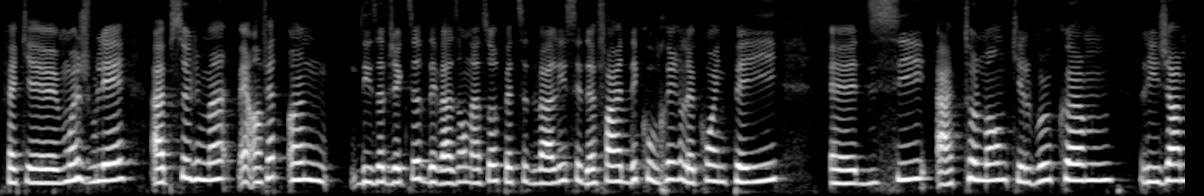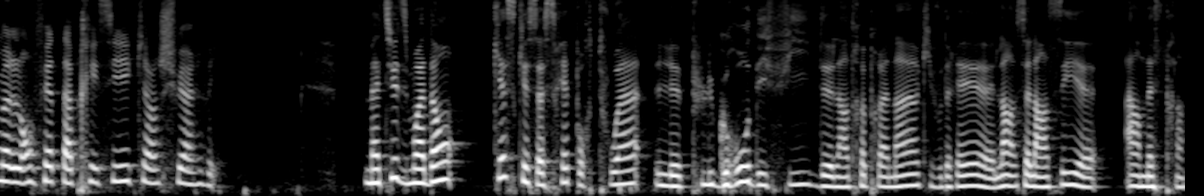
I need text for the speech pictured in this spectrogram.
Fait que euh, moi je voulais absolument ben, en fait un des objectifs d'évasion nature Petite Vallée, c'est de faire découvrir le coin de pays euh, d'ici à tout le monde qui le veut comme les gens me l'ont fait apprécier quand je suis arrivée. Mathieu, dis-moi donc, qu'est-ce que ce serait pour toi le plus gros défi de l'entrepreneur qui voudrait euh, se lancer euh, en estran?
